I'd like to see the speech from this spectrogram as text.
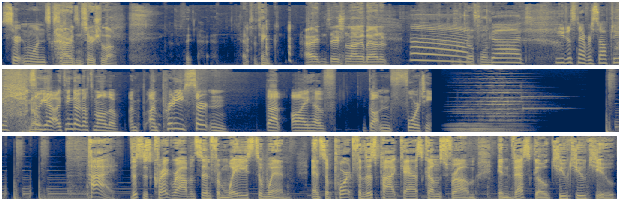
certain ones. Hard and Saoirse Long. Had to think hard and Saoirse Long about it. Ah, tough one. God, you just never stop, do you? No. So yeah, I think I got them all though. I'm I'm pretty certain that I have gotten 14. Hi, this is Craig Robinson from Ways to Win, and support for this podcast comes from Invesco QQQ,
